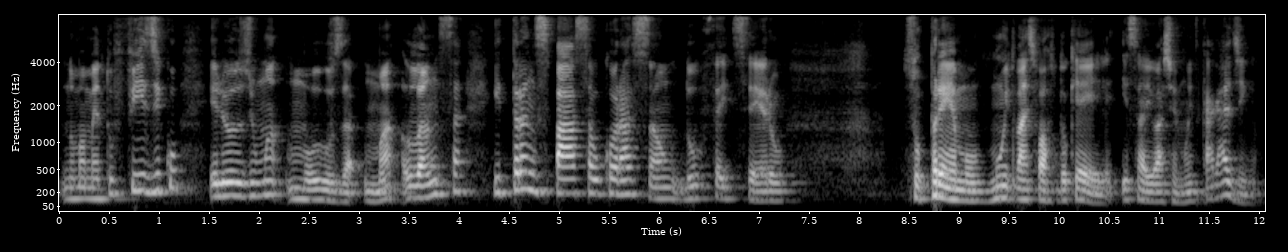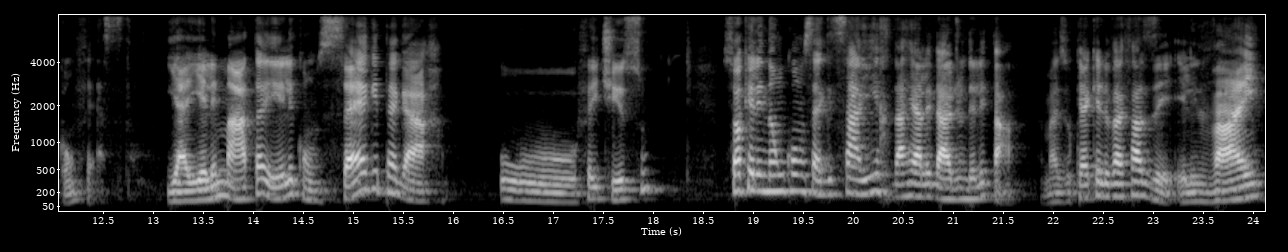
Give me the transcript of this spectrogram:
no momento físico, ele usa uma, usa uma lança e transpassa o coração do feiticeiro supremo, muito mais forte do que ele. Isso aí eu achei muito cagadinho, confesso. E aí ele mata ele, consegue pegar o feitiço, só que ele não consegue sair da realidade onde ele tá. Mas o que é que ele vai fazer? Ele vai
